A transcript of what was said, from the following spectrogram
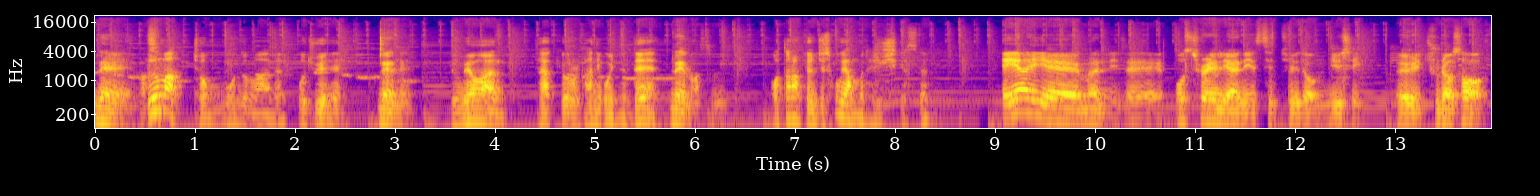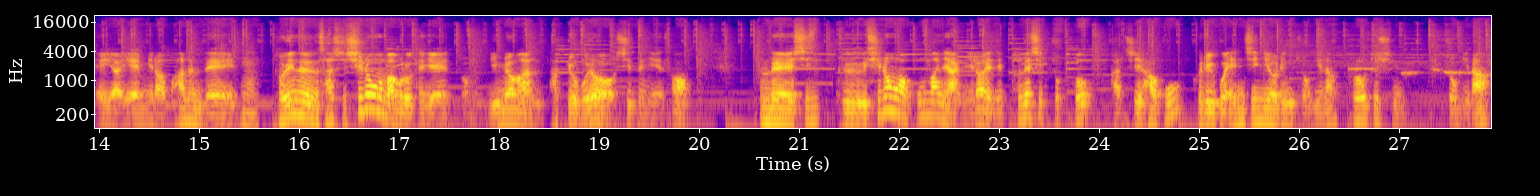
네, 맞습니다. 음악 전문으로 하는 호주의 네네. 유명한 대학교를 다니고 있는데 네, 맞습니다. 어떤 학교인지 소개 한번 해주시겠어요? AIM은 이제 Australian Institute of Music 을 줄여서 AIM이라고 하는데 음. 저희는 사실 실용음악으로 되게 좀 유명한 학교고요 시드니에서 근데 시- 그 실용음악뿐만이 아니라 이제 클래식 쪽도 같이 하고 그리고 엔지니어링 쪽이나 프로듀싱 쪽이나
